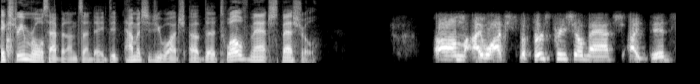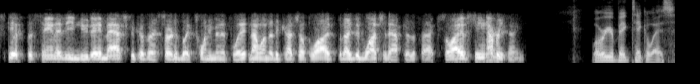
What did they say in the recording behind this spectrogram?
Extreme Rules happened on Sunday. Did how much did you watch of the 12 match special? Um, I watched the first pre-show match. I did skip the Sanity New Day match because I started like 20 minutes late and I wanted to catch up live, but I did watch it after the fact. So I have seen everything. What were your big takeaways?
